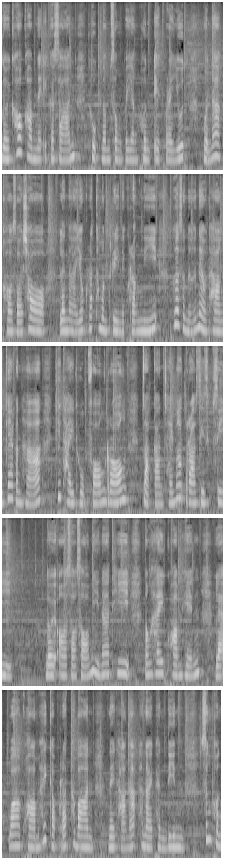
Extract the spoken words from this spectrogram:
โดยข้อความในเอกสารถูกนำส่งไปยังพลเอกประยุทธ์ หัวหน้าคอสช และนายกรัฐมนตรีในครั้งนี้ เพื่อเสนอแนวทางแก้ปัญหาที่ไทยถูกฟ้องร้อง จากการใช้มาตรา 44 โดยอสสมีหน้าที่ต้องให้ความเห็น และว่าความให้กับรัฐบาลในฐานะทนายแผ่นดิน ซึ่งพล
